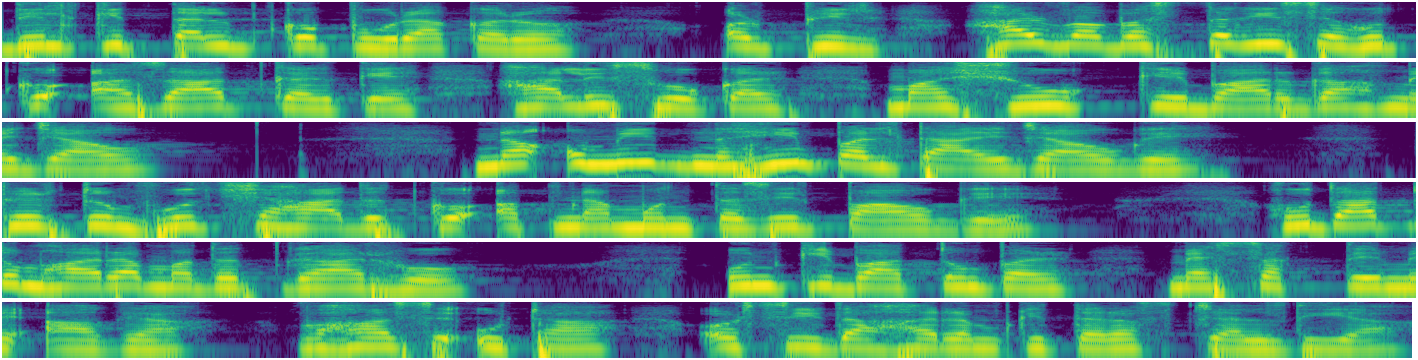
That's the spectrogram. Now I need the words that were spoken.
दिल की तलब को पूरा करो और फिर हर वाबस्तगी से खुद को आज़ाद करके हालिस होकर माशूक के बारगाह में जाओ। ना उम्मीद नहीं पलटाए जाओगे, फिर तुम खुद शहादत को अपना मुंतज़र पाओगे। खुदा तुम्हारा मददगार हो। उनकी बातों पर मैं सख्ते में आ गया, वहाँ से उठा और सीधा हरम की तरफ़ चल दिया।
